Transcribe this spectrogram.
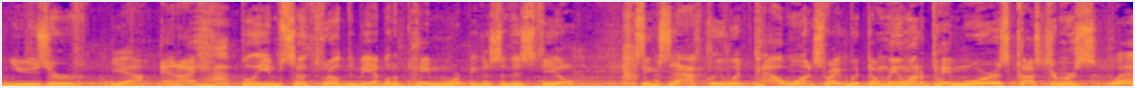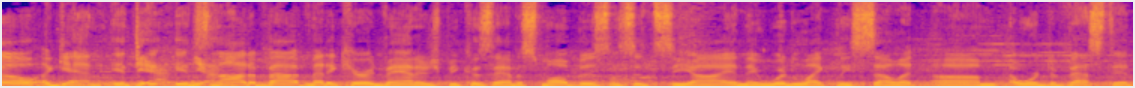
user. Yeah, and I happily am so thrilled to be able to pay more because of this deal. It's exactly what Pal wants, right? But don't we want to pay more as customers? Well, again, it, yeah, it's yeah. not about Medicare Advantage because they have a small business at CI and they would likely sell it um, or divest it.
